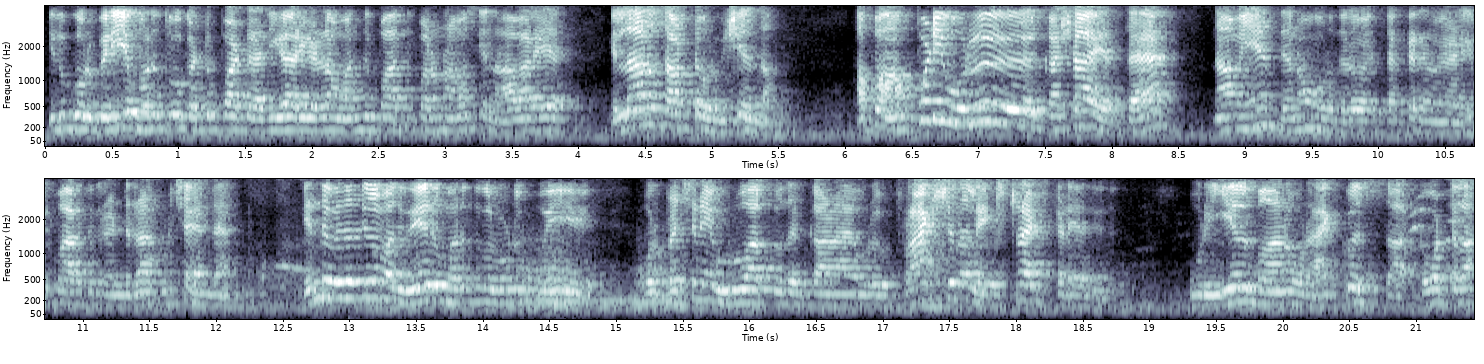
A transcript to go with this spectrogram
இதுக்கு ஒரு பெரிய மருத்துவ கட்டுப்பாட்டு அதிகாரிகள்லாம் வந்து பார்த்து பண்ணணும் அவசியம் இல்லை. அவரைய எல்லாரும் சாப்பிட்ட ஒரு விஷயம்தான். அப்ப அப்படி ஒரு கஷாயத்தை நாம ஏன் தினம் ஒரு தடவை சர்க்கரை நோயாளிகள் வாரத்துக்கு ரெண்டு நாள் குடிச்சா என்ன? எந்த விதத்திலும் அது வேறு மருந்துகளோடு போய் ஒரு பிரச்சனையை உருவாக்குவதற்கான ஒரு ஃப்ராக்ஷனல் எக்ஸ்ட்ராக்ட்ஸ் கிடையாது இது. ஒரு இயல்பான ஒரு அக்வஸ் டோட்டலாக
